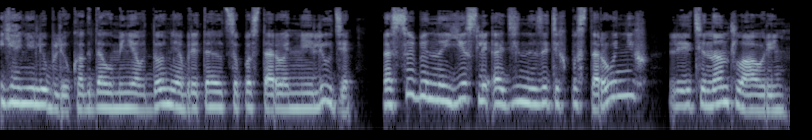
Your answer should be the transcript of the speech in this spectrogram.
Я не люблю, когда у меня в доме обретаются посторонние люди, особенно если один из этих посторонних — лейтенант Лаурин.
